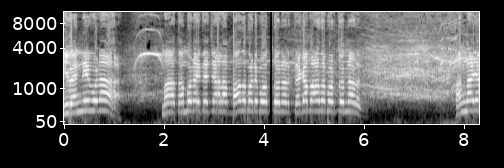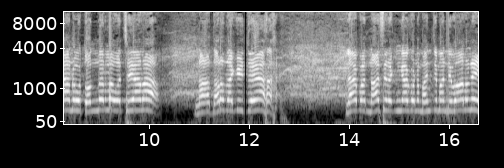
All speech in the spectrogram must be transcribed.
ఇవన్నీ కూడా మా తమ్ముడైతే చాలా బాధపడిపోతున్నాడు తెగ బాధపడుతున్నాడు. అన్నయ్య నువ్వు తొందరలో వచ్చేయాలా? నా ధర తగ్గించేయాలా లేకపోతే నాసిరకం కాకుండా మంచి మంది ఇవ్వాలని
